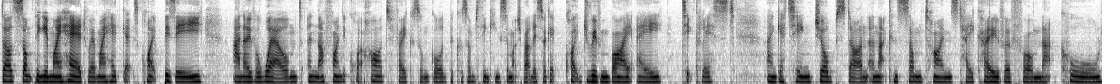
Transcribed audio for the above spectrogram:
does something in my head where my head gets quite busy and overwhelmed and I find it quite hard to focus on God because I'm thinking so much about this. So I get quite driven by a tick list and getting jobs done and that can sometimes take over from that call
